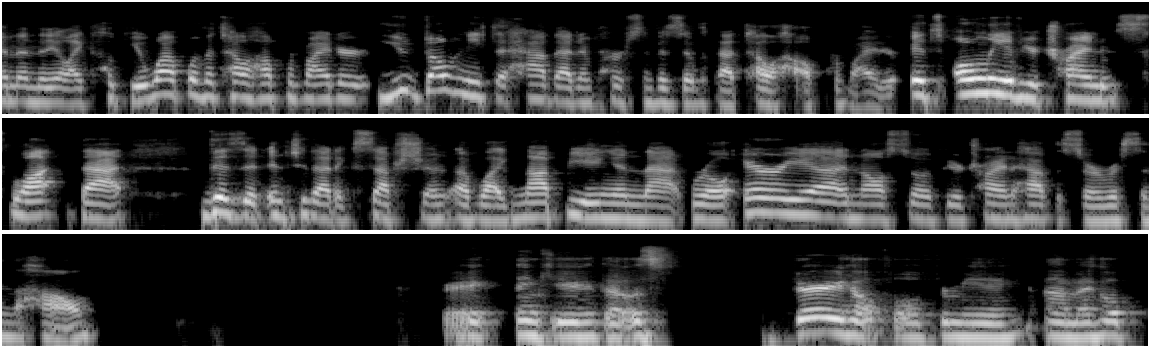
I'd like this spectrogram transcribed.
and then they like hook you up with a telehealth provider, you don't need to have that in-person visit with that telehealth provider. It's only if you're trying to slot that visit into that exception of like not being in that rural area and also if you're trying to have the service in the home. Great, thank you. That was very helpful for me. Um, I hope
